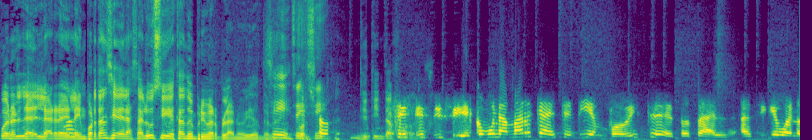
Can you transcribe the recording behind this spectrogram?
Bueno, la, la- la importancia de la salud sigue estando en primer plano, evidentemente. Sí, sí, sí. distintas Sí, sí, formas. sí, sí, es como una marca de este tiempo, ¿viste? Total. Así que bueno,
